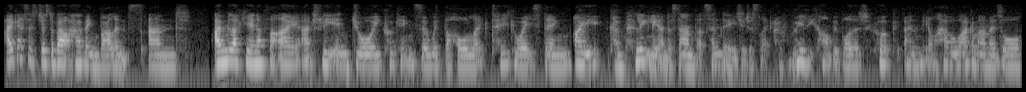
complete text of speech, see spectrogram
I guess it's just about having balance and I'm lucky enough that I actually enjoy cooking so with the whole like takeaways thing I completely understand that some days you're just like I really can't be bothered to cook and you'll have a Wagamama's or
